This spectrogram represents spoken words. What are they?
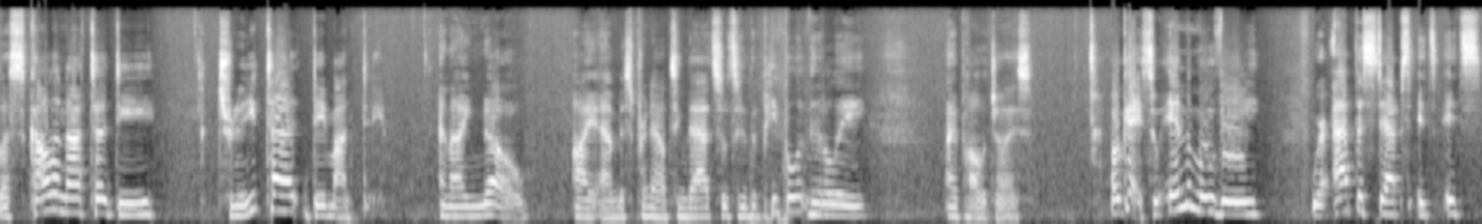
La Scalinata di Trinita de Monte. And I know I am mispronouncing that, so to the people of Italy, I apologize. Okay, so in the movie, we're at the steps. It's it's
